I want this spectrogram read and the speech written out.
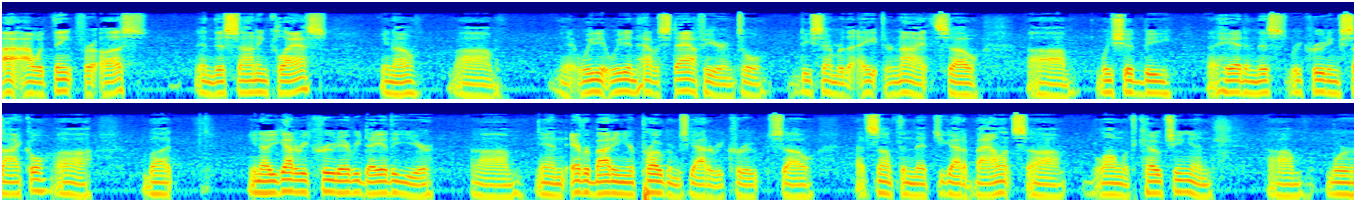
I, I would think for us in this signing class, you know, um, we did, we didn't have a staff here until December the eighth or 9th, so um, we should be ahead in this recruiting cycle. Uh, but you know, you got to recruit every day of the year, um, and everybody in your program's got to recruit. So that's something that you got to balance uh, along with coaching, and um, we're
